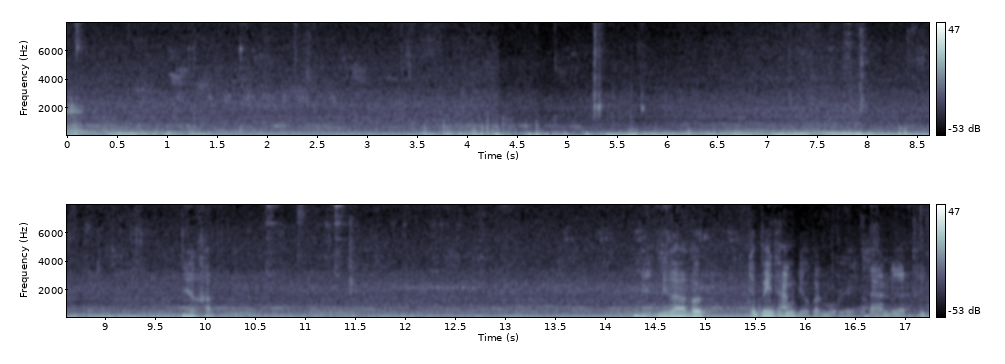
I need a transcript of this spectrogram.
อ่าเนี่ยครับ เนี่ยเนื้อก็จะไปทางเดียวกันหมดเลยถ้าเนื้อถึง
